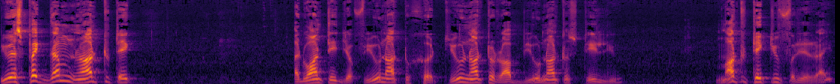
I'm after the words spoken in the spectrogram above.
You expect them not to take advantage of you, not to hurt you, not to rob you, not to steal you, not to take you for your right.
